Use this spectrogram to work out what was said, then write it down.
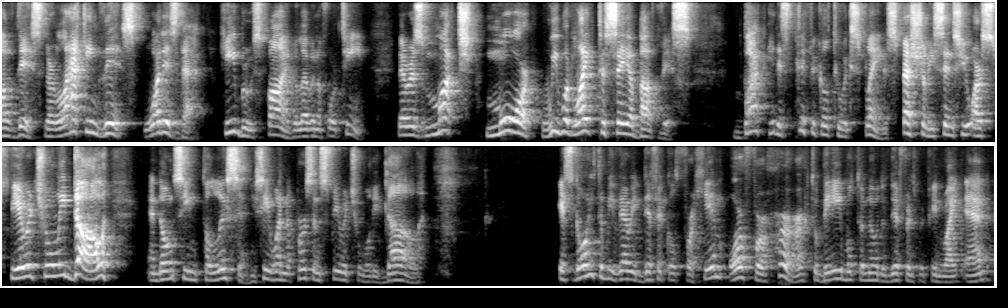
of this. They're lacking this. What is that? Hebrews 5 11 to 14. There is much more we would like to say about this, but it is difficult to explain, especially since you are spiritually dull and don't seem to listen. You see, when a person's spiritually dull, it's going to be very difficult for him or for her to be able to know the difference between right and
